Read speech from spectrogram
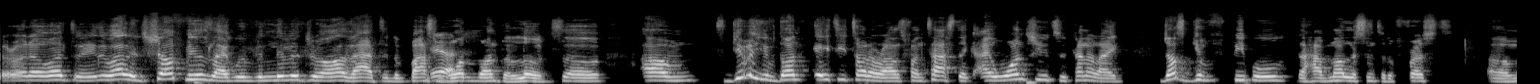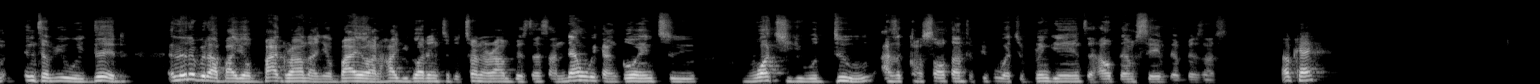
Corona one to well, it sure feels like we've been living through all that in the past Yes. one month alone. So, um, given you've done 80 turnarounds, fantastic. I want you to kind of like just give people that have not listened to the first um, interview we did a little bit about your background and your bio and how you got into the turnaround business, and then we can go into what you would do as a consultant if people were to bring you in to help them save their business. Okay.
